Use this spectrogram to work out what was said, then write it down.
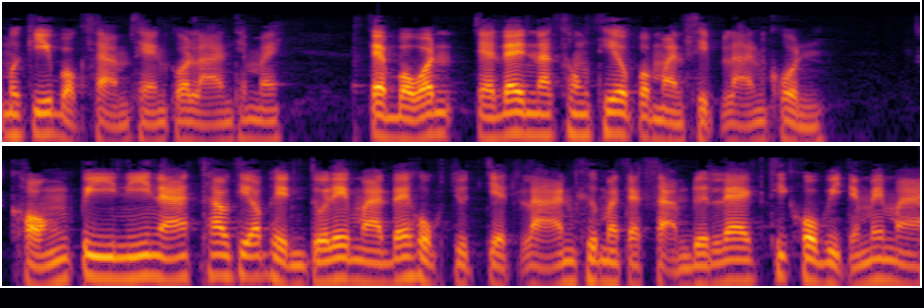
เมื่อกี้บอกสามแสนกว่าล้านใช่ไหมแต่บอกว่าจะได้นักท่องเที่ยวประมาณสิบล้านคน ของปีนี้นะเท่าที่เอาเห็นตัวเลขมาได้หกจุดเจ็ดล้าน คือมาจากสามเดือนแรกที่โควิดยังไม่มา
